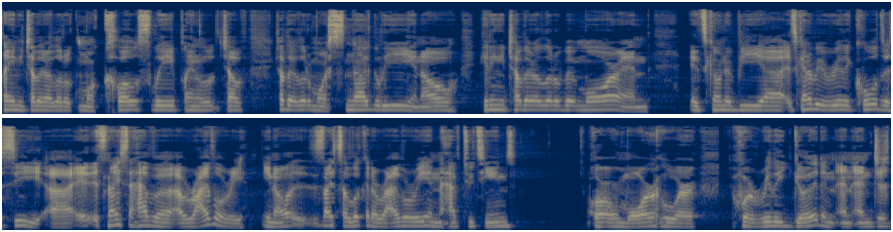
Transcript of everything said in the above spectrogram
playing each other a little more closely, playing each other a little more snugly, you know, hitting each other a little bit more, and it's going to be uh, it's going to be really cool to see. Uh, it, it's nice to have a, a, rivalry, you know. It's nice to look at a rivalry and have two teams or, or more who are who are really good and, and, and just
